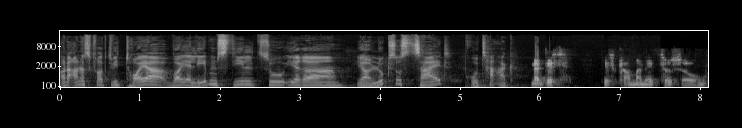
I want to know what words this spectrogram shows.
Oder anders gefragt, wie teuer war Ihr Lebensstil zu Ihrer ja, Luxuszeit pro Tag? Nein, das, das kann man nicht so sagen.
